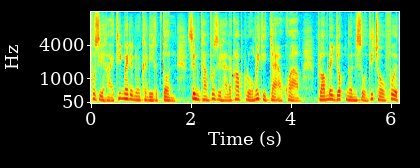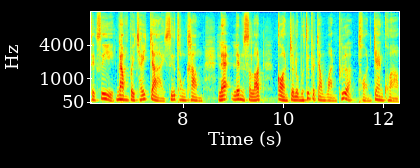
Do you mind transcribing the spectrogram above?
ผู้เสียหายที่ไม่ได้ดำเนินคดีกับตน ซึ่งทางผู้เสียหายและครอบครัวไม่ติดใจเอาความ พร้อมได้ยกเงินส่วนที่โชเฟอร์แท็กซี่นำไปใช้จ่ายซื้อทองคำและเล่นสล็อตก่อนจะลงบันทึกประจำวันเพื่อถอนแจ้งความ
